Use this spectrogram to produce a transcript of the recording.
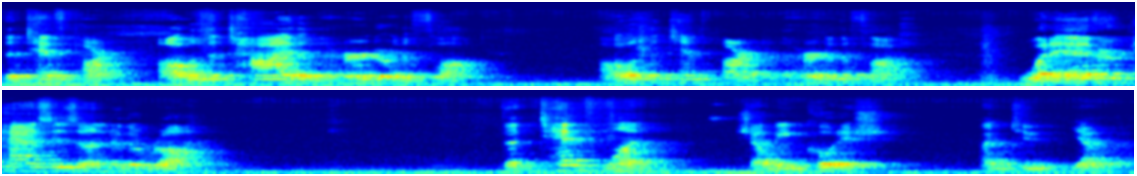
the tenth part, all of the tithe of the herd or the flock, all of the tenth part of the herd of the flock, whatever passes under the rod, the tenth one shall be Kodesh unto Yahweh.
